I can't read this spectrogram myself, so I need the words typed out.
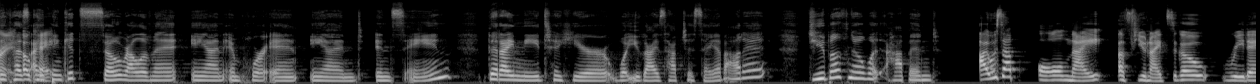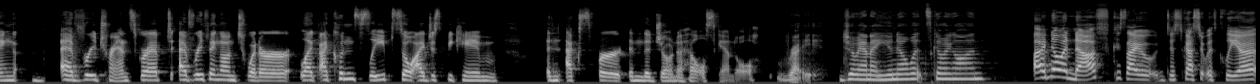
Because okay. I think it's so relevant and important and insane that I need to hear what you guys have to say about it. Do you both know what happened? I was up all night a few nights ago reading every transcript, everything on Twitter. Like I couldn't sleep. So I just became an expert in the Jonah Hill scandal. Right. Joanna, you know what's going on? I know enough because I discussed it with Clea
